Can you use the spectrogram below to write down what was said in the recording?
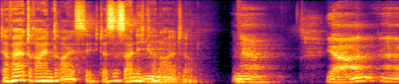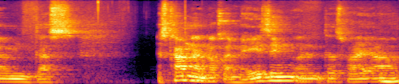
Da war er 33. Das ist eigentlich mhm. kein Alter. Ja, ja ähm, das es kam dann noch Amazing und das war ja,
